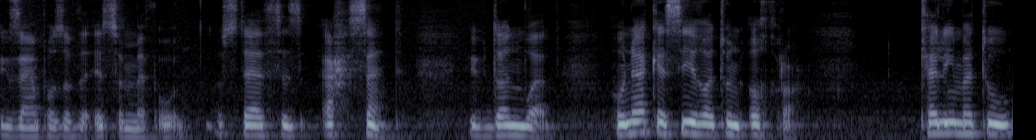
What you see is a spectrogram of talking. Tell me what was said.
examples of the ism maf'ul Ustad says أحسنت You've done well. هناك صيغة أخرى كلمة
